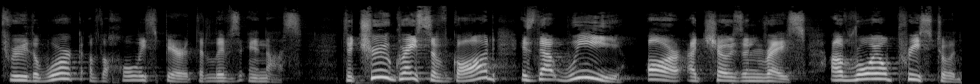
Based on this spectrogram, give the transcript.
through the work of the Holy Spirit that lives in us. The true grace of God is that we are a chosen race, a royal priesthood,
